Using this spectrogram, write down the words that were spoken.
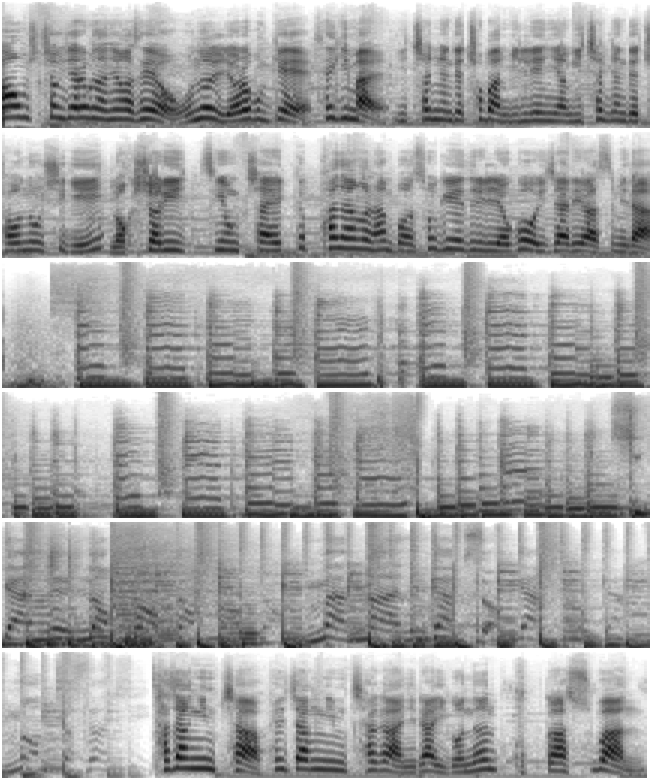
다음 시청자 여러분 안녕하세요. 오늘 여러분께 세기말 2000년대 초반 밀레니엄 2000년대 전후 시기 럭셔리 승용차의 끝판왕을 한번 소개해 드리려고 이 자리에 왔습니다. 사장님 차, 회장님 차가 아니라 이거는 국가 수반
